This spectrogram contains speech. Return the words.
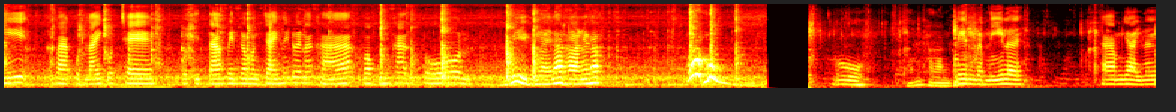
นี้ ฝากกดไลค์กดแชร์ก ดติดตามเป็นกำลังใจให้ด้วยนะคะ ขอบคุณค่ะทุกคนอุ้ยเป็นไงน่าทานไหมครับ โอ้โหโอ้ของทานเล่นแบบนี้เลยชามใหญ่เลย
